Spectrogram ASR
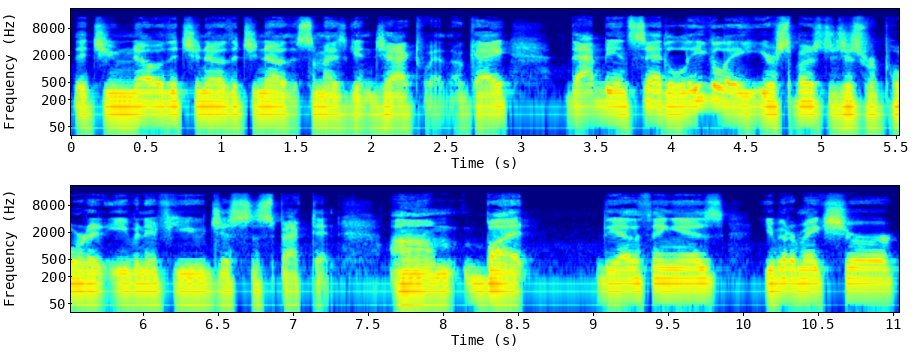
that you know that you know that you know that somebody's getting jacked with. Okay. That being said, legally, you're supposed to just report it even if you just suspect it. Um, but the other thing is, you better make sure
